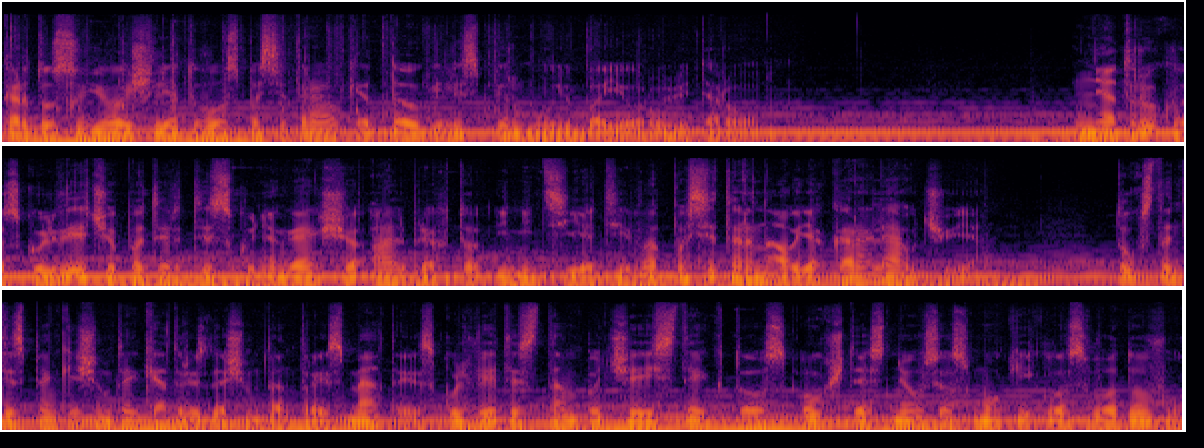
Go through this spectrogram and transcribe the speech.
Kartu su juo iš Lietuvos pasitraukė daugelis pirmųjų bajorų liuteronų. Netrukus Kulviečio patirtis kunigaikščio Albrechto iniciatyva pasitarnauja karaliaučiuje. 1542 metais Kulvietis tampa čia įsteigtos aukštesniosios mokyklos vadovu,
